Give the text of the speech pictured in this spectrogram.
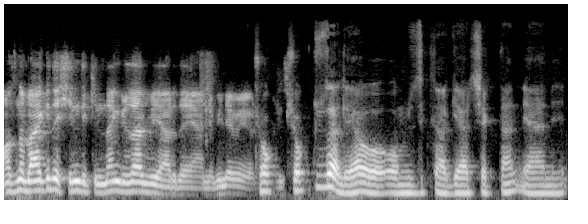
Aslında belki de şimdikinden güzel bir yerde yani bilemiyorum. Çok çok güzel ya o, o müzikler gerçekten yani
